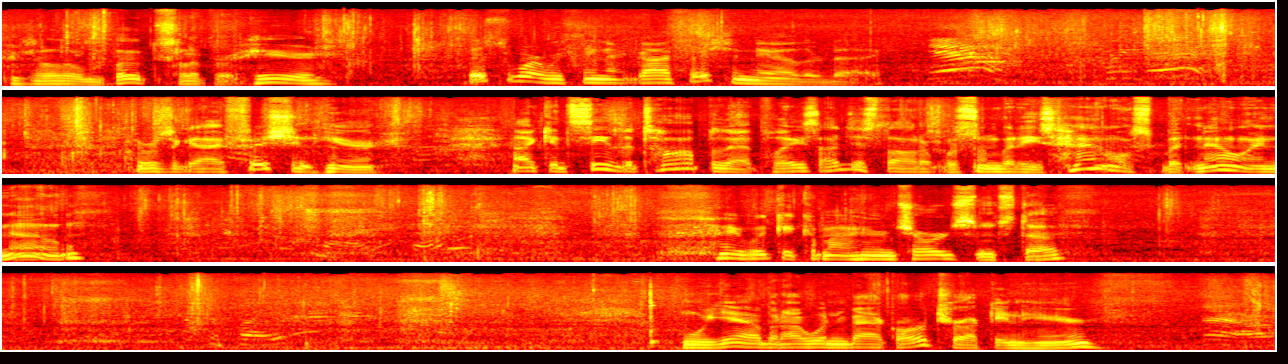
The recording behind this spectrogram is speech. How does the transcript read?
There's a little boot slipper here. This is where we seen that guy fishing the other day. Yeah. We did. There was a guy fishing here. I could see the top of that place. I just thought it was somebody's house, but now I know. Hey, we could come out here and charge some stuff. Well, yeah, but I wouldn't back our truck in here. Yeah.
